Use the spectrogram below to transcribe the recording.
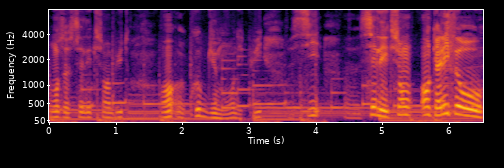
11 sélections à but en Coupe du Monde et puis 6 euh, sélections en qualif euro.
